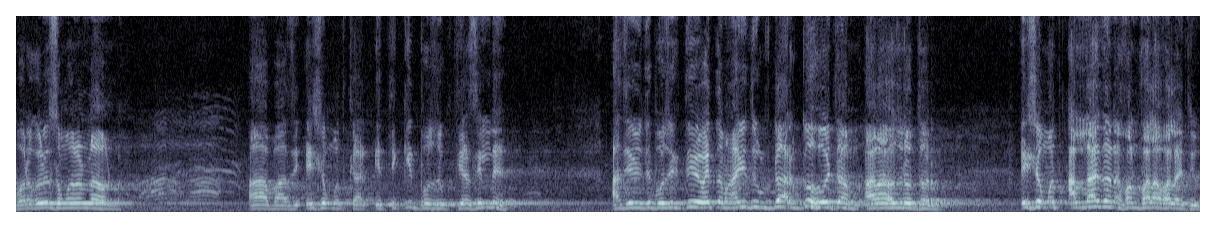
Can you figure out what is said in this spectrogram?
বড় করে সমান আ বাজি এই চমৎকার এতে কি প্রযুক্তি আছিল নে আজি যদি প্রযুক্তি হইতাম আমি যদি উল্টো আরোগ্য হইতাম আলা হজরতর এই সময় আল্লাহ জানে হন ফালা ফালাই তুই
